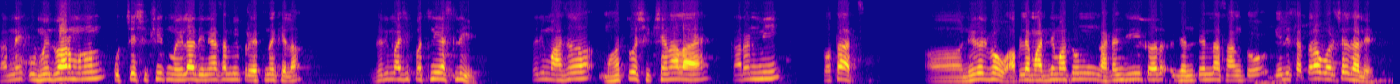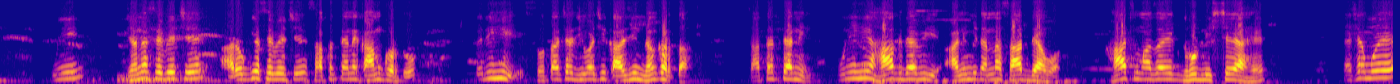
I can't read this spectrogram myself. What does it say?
कारण एक उमेदवार म्हणून उच्च शिक्षित महिला देण्याचा मी प्रयत्न केला. जरी माझी पत्नी असली तरी माझं महत्त्व शिक्षणाला आहे. कारण मी स्वतःच नीरज भाऊ आपल्या माध्यमातून घाटंजीकर जनतेला सांगतो गेली सतरा वर्ष झाले मी जनसेवेचे आरोग्य सेवेचे सातत्याने काम करतो. तरीही स्वतःच्या जीवाची काळजी न करता सातत्याने कुणीही हाक द्यावी आणि मी त्यांना साथ द्यावा. हाच माझा एक दृढ निश्चय आहे. त्याच्यामुळे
